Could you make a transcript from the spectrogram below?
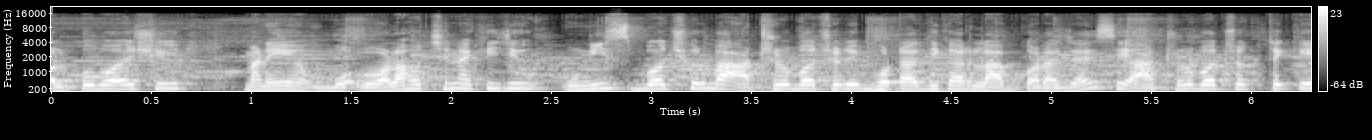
অল্প বয়সী মানে বলা হচ্ছে নাকি যে উনিশ বছর বা আঠেরো বছরে ভোটাধিকার লাভ করা যায়, সেই আঠেরো বছর থেকে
